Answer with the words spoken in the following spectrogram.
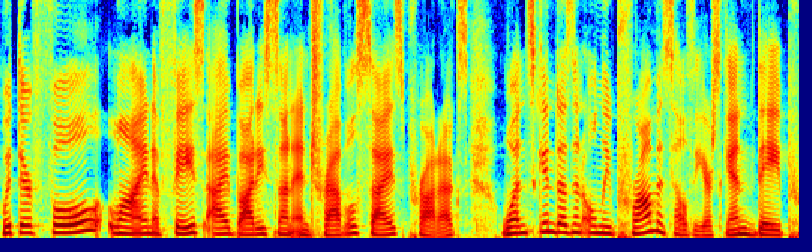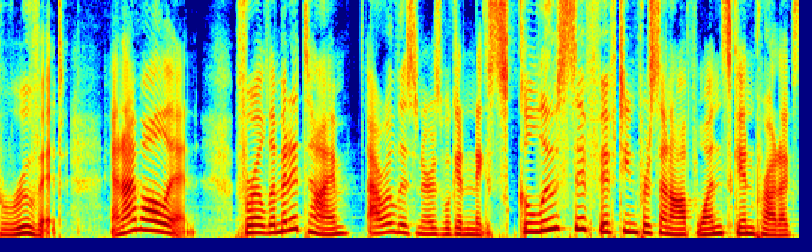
With their full line of face, eye, body, sun, and travel size products, OneSkin doesn't only promise healthier skin, they prove it and I'm all in. For a limited time, our listeners will get an exclusive 15% off OneSkin products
